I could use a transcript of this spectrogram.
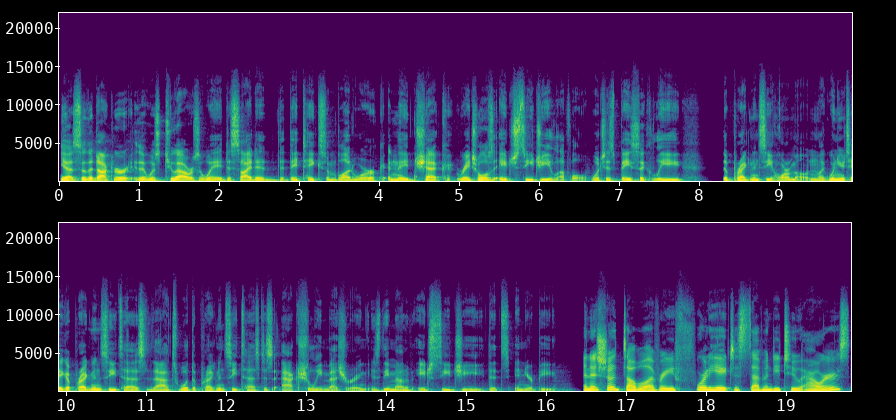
Yeah, so the doctor that was two hours away decided that they'd take some blood work and they'd check Rachel's HCG level, which is basically the pregnancy hormone. Like when you take a pregnancy test, that's what the pregnancy test is actually measuring is the amount of HCG that's in your pee. And it should double every 48 to 72 hours.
